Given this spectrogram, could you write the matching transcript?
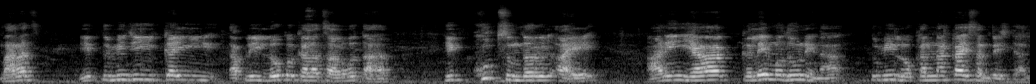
महाराज ही तुम्ही जी काही आपली लोककला चालवत आहात ही खूप सुंदर आहे. आणि ह्या कलेमधून आहे ना तुम्ही लोकांना काय संदेश द्याल?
